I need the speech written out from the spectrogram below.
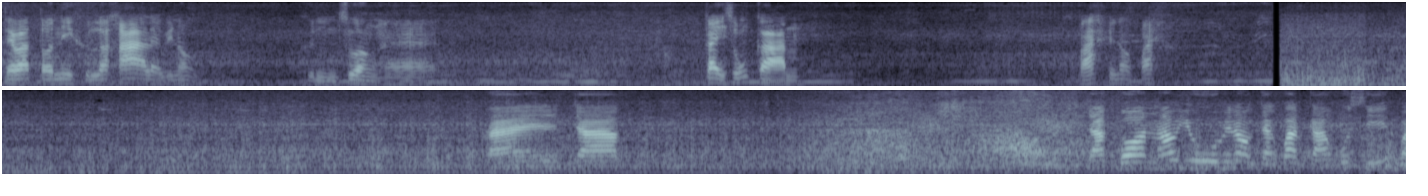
แต่ว่าตอนนี้ขึ้นราคาอะไรพี่น้อง ขึ้นช่วงใกล้สงการไปพี่น้องไปไปจาก จากบอนเฮาอยู่พี่น้องจากบ้านกลางพุซีไป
